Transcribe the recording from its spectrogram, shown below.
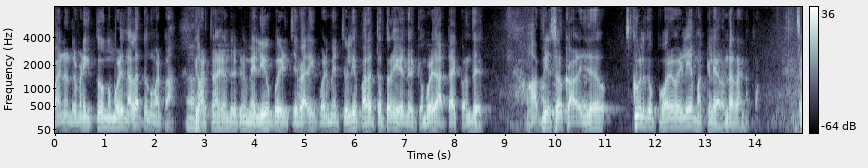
பதினொன்றரை மணிக்கு தூங்கும்பொழுது நல்லா தூங்க மாட்டான். ஐயோ அடுத்த நாள் எழுந்திருக்கணுமே லீவ் போயிடுச்சு வேலைக்கு போகணுமே சொல்லி பதற்றத்தோடு எழுந்திருக்கும் பொழுது அட்டாக் வந்து ஆஃபீஸோ காலேஜோ ஸ்கூலுக்கு போகிற வழியிலேயே மக்கள் இறந்துடுறாங்க. ஸோ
